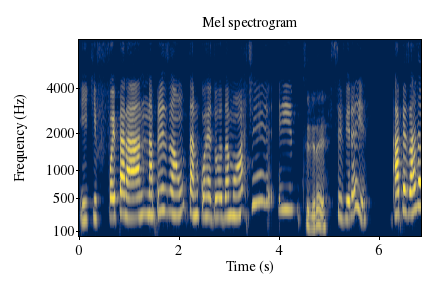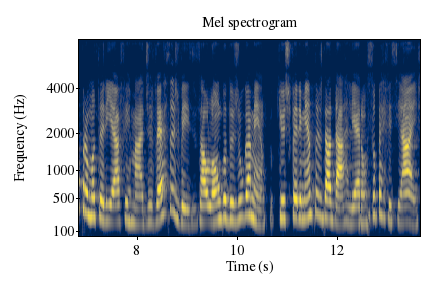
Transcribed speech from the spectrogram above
e que foi parar na prisão, tá no corredor da morte e. Se vira aí. Se vira aí. Apesar da promotoria afirmar diversas vezes ao longo do julgamento que os ferimentos da Darlie eram superficiais,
